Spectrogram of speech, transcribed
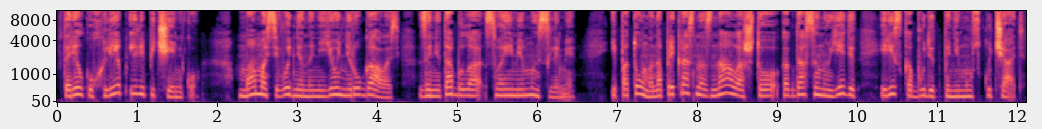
в тарелку хлеб или печеньку. Мама сегодня на нее не ругалась, занята была своими мыслями. И потом она прекрасно знала, что когда сын уедет, Ириска будет по нему скучать.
